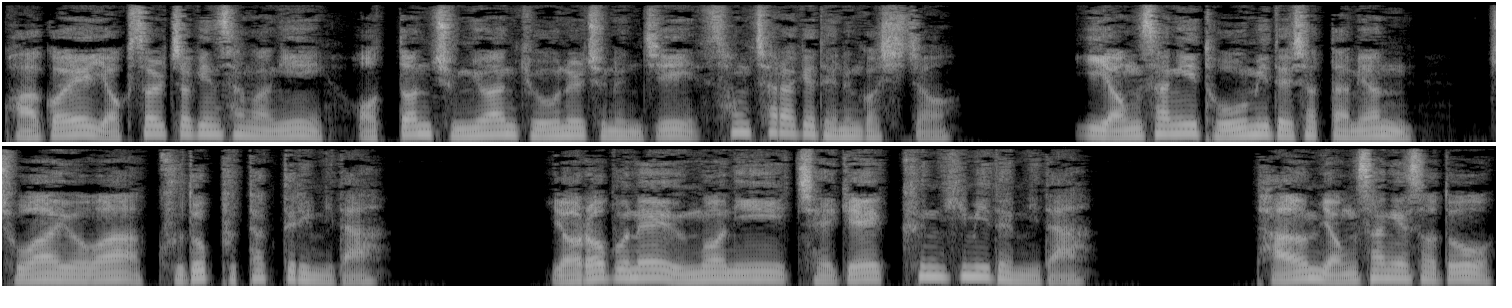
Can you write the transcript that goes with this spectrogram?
과거의 역설적인 상황이 어떤 중요한 교훈을 주는지 성찰하게 되는 것이죠. 이 영상이 도움이 되셨다면 좋아요와 구독 부탁드립니다. 여러분의 응원이 제게 큰 힘이 됩니다. 다음 영상에서도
